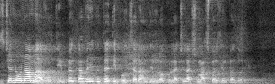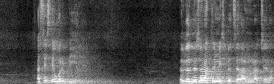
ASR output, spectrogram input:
Zice, nu, n-am avut timp, pentru că a venit între timp un țăran din locurile acelea și m-a scos din pădure. Asta este orbire. Pentru că Dumnezeu l-a trimis pe țăranul acela.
